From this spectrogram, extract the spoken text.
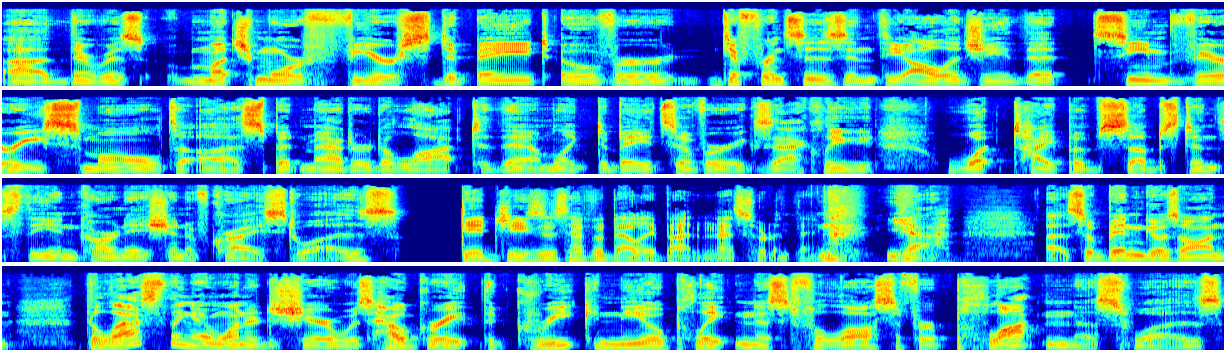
uh, there was much more fierce debate over differences in theology that seem very small to us but mattered a lot to them, like debates over exactly what type of substance the incarnation of Christ was did Jesus have a belly button? That sort of thing. yeah. Uh, so Ben goes on. The last thing I wanted to share was how great the Greek Neoplatonist philosopher Plotinus was,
